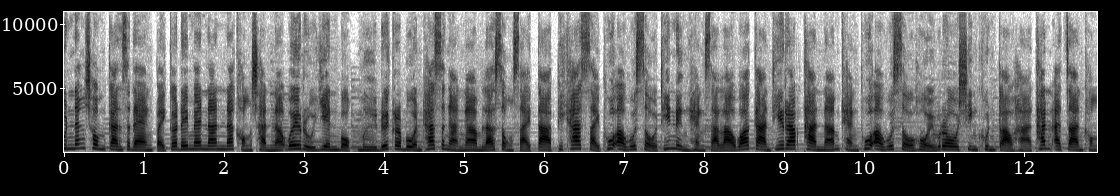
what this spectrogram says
คุณนั่งชมการแสดงไปก็ได้แม่นั่นนะของฉันนะเว้ยหรูเย็นบกมือด้วยกระบวนท่าสง่างามแล้วส่งสายตาพิฆาตใส่ผู้อาวุโสที่หนึ่งแห่งศาลาว่าการที่รับทานน้ำแข็งผู้อาวุโสโหยโรชิงคุณกล่าวหาท่านอาจารย์ของ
